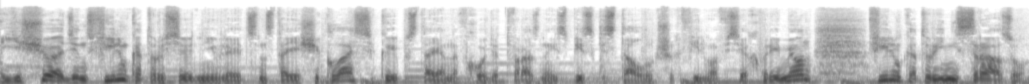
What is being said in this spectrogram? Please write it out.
Еще один фильм, который сегодня является настоящей классикой и постоянно входит в разные списки 100 лучших фильмов всех времен. Фильм, который не сразу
